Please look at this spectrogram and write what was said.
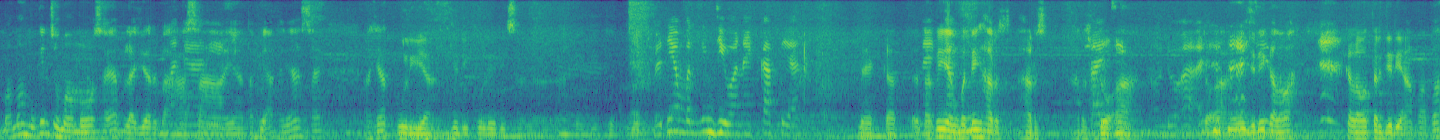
mama mungkin cuma mau saya belajar bahasa Mandarin. ya. tapi akhirnya saya akhirnya kuliah jadi kuliah di sana. Nah, kayak gitu. Ya, berarti yang penting jiwa nekat ya? Nekat. Eh, tapi Nekat. yang penting harus harus harus rajin. doa. Oh, doa. Doa. Ya. jadi kalau kalau terjadi apa-apa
